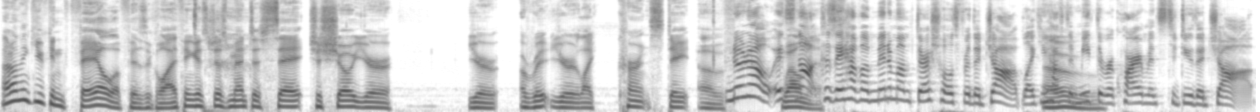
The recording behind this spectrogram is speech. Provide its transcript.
I don't think you can fail a physical. I think it's just meant to say to show your your your like current state of No, no, it's not because they have a minimum threshold for the job. Like you have to meet Oh. the requirements to do the job.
